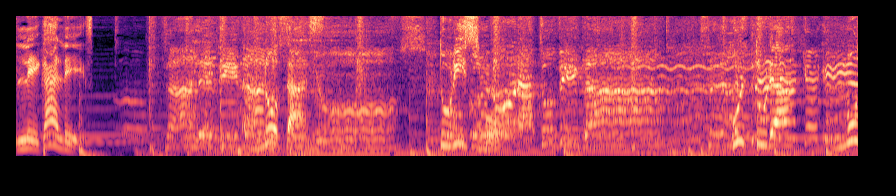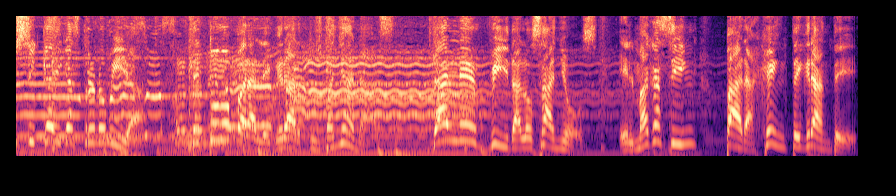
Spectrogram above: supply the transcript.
legales, notas, turismo, cultura, música y gastronomía. De todo para alegrar tus mañanas. Dale vida a los años. El magazine para gente grande.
